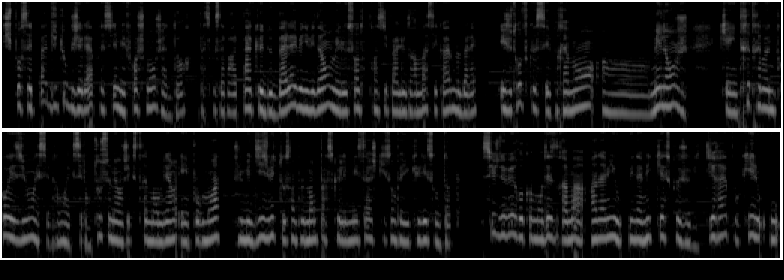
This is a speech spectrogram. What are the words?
Je pensais pas du tout que j'allais apprécier, mais franchement j'adore. Parce que ça parle pas que de ballet bien évidemment, mais le centre principal du drama c'est quand même le ballet. Et je trouve que c'est vraiment un mélange qui a une très très bonne cohésion et c'est vraiment excellent. Tout se mélange extrêmement bien et pour moi je mets 18 tout simplement parce que les messages qui sont véhiculés sont top. Si je devais recommander ce drama à un ami ou une amie, qu'est-ce que je lui dirais pour qu'il ou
